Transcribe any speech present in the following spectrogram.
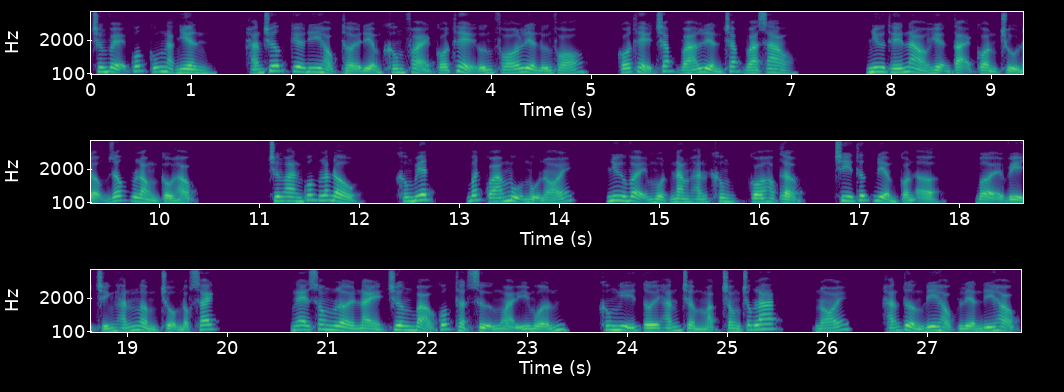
Trương Vệ Quốc cũng ngạc nhiên, hắn trước kia đi học thời điểm không phải có thể ứng phó liền ứng phó, có thể chấp vá liền chấp vá sao. Như thế nào hiện tại còn chủ động dốc lòng cầu học. Trương An Quốc lắc đầu, không biết, bất quá mụ mụ nói, như vậy một năm hắn không có học tập, tri thức điểm còn ở, bởi vì chính hắn ngầm trộm đọc sách. Nghe xong lời này Trương Bảo Quốc thật sự ngoài ý muốn, không nghĩ tới hắn trầm mặc trong chốc lát, nói, hắn tưởng đi học liền đi học,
